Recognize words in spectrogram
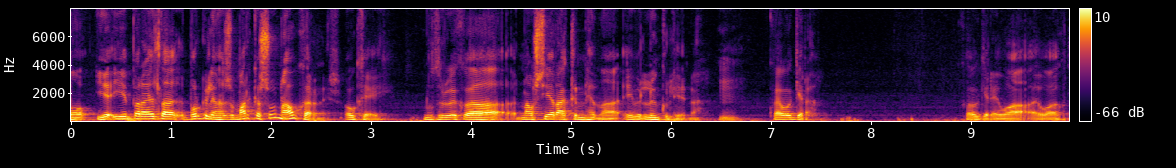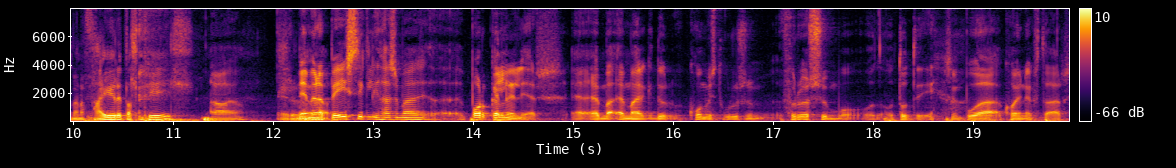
og ég, ég bara held að borgarlega það er svo marga svona ákvarðanir. Ok, nú þurfum við eitthvað að ná sér aðgrein hérna yfir löngulhýðina. mm. Hvað er að gera? Hvað er að gera? Ef að, færi þetta allt til? já, já Nei, að- basically það sem að borgarlinni er, ef, ma- ef maður getur komist úr þessum frösum og, og, og dótiði sem búið að kóina eitthvað staðar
